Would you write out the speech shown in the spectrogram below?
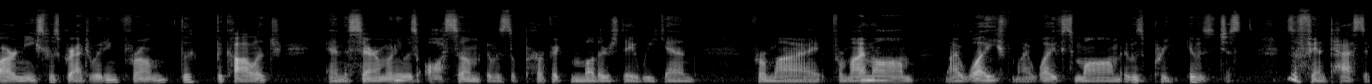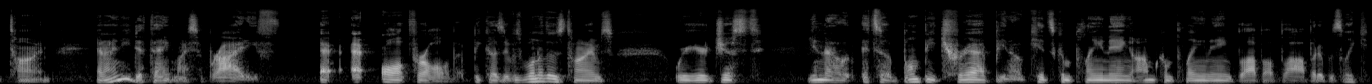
our niece was graduating from the, the college, and the ceremony was awesome. It was the perfect Mother's Day weekend for my for my mom, my wife, my wife's mom. It was pretty. It was just it was a fantastic time and I need to thank my sobriety f- at, at all for all of it because it was one of those times where you're just, you know, it's a bumpy trip. You know, kids complaining, I'm complaining, blah blah blah. But it was like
